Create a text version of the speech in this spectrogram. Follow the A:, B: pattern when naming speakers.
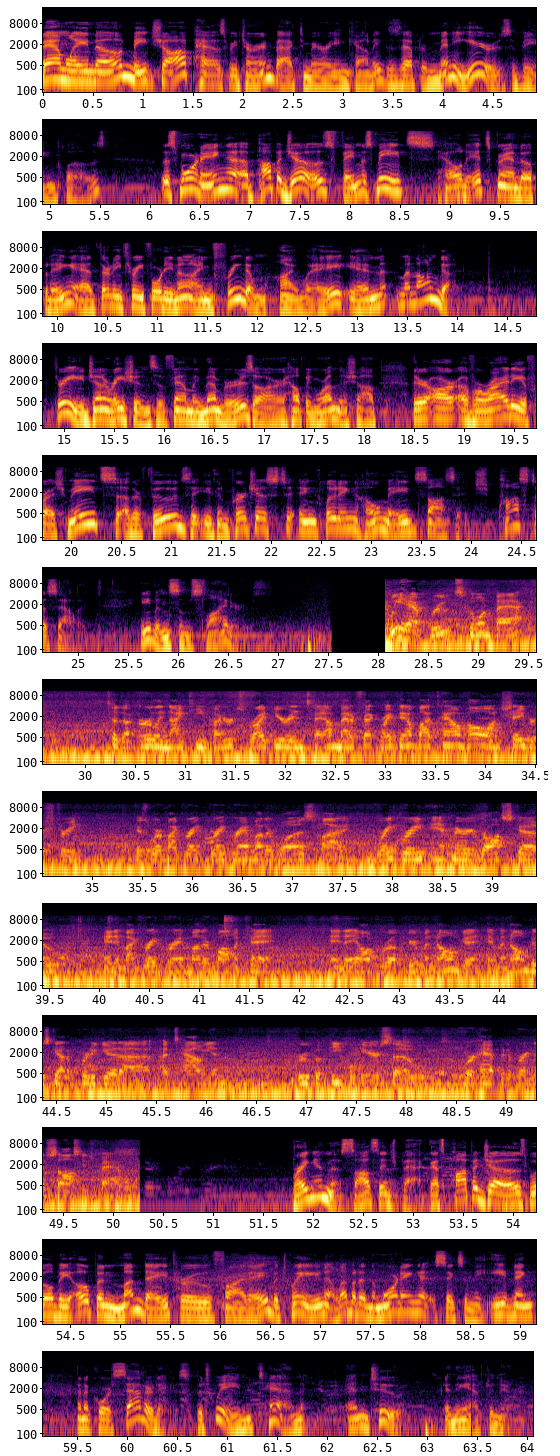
A: Family known meat shop has returned back to Marion County. This is after many years of being closed. This morning, uh, Papa Joe's Famous Meats held its grand opening at 3349 Freedom Highway in Monongah. Three generations of family members are helping run the shop. There are a variety of fresh meats, other foods that you can purchase, including homemade sausage, pasta salad, even some sliders.
B: We have roots going back to the early 1900s right here in town. Matter of fact, right down by Town Hall on Shaver Street is where my great great grandmother was, my great great Aunt Mary Roscoe, and then my great grandmother Mama Kay. And they all grew up here in Monongah, and Monongah's got a pretty good uh, Italian group of people here, so we're happy to bring the sausage back.
A: Bringing the sausage back. That's Papa Joe's. will be open Monday through Friday between 11 in the morning, 6 in the evening, and of course Saturdays between 10 and 2 in the afternoon.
